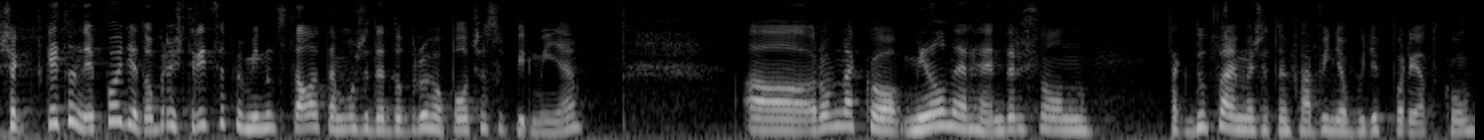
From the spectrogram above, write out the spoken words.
Však keď to nepôjde dobre, 45 minút stále tam môže dať do druhého polčasu Firmíňa. Uh, rovnako Milner Henderson, tak dúfajme, že ten Fabinho bude v poriadku.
